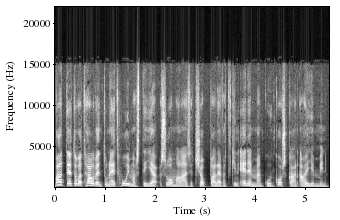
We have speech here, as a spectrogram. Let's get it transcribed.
Vaatteet ovat halventuneet huimasti ja suomalaiset shoppailevatkin enemmän kuin koskaan aiemmin.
